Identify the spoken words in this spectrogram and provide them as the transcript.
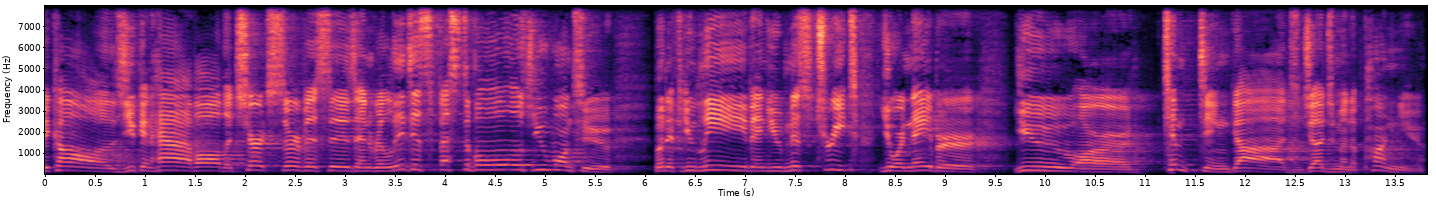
Because you can have all the church services and religious festivals you want to, but if you leave and you mistreat your neighbor, you are tempting God's judgment upon you.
